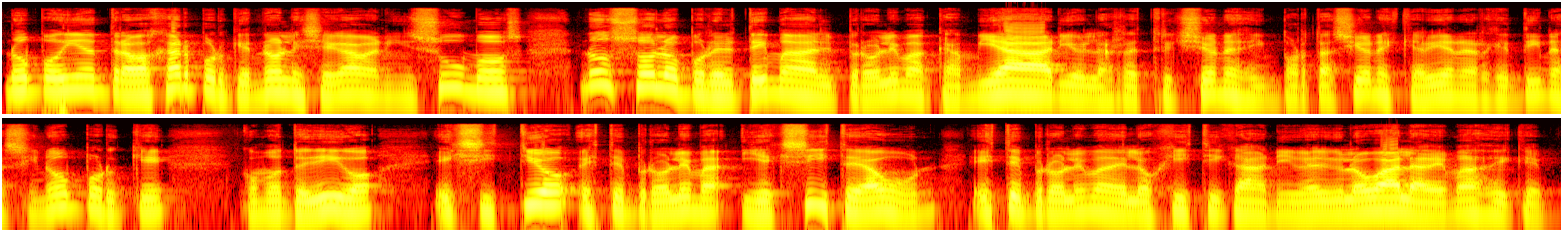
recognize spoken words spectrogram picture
no podían trabajar porque no les llegaban insumos, no solo por el tema del problema cambiario y las restricciones de importaciones que había en Argentina, sino porque, como te digo, existió este problema y existe aún este problema de logística a nivel global, además de que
